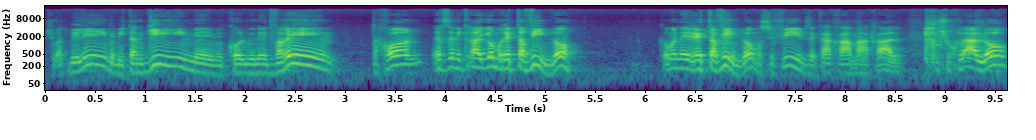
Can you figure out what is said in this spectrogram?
שמטבילים ומתענגים כל מיני דברים, נכון? איך זה נקרא? יום רטבים, לא? כל מיני רטבים, לא? מוסיפים, זה ככה מאכל משוכלל, לא?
